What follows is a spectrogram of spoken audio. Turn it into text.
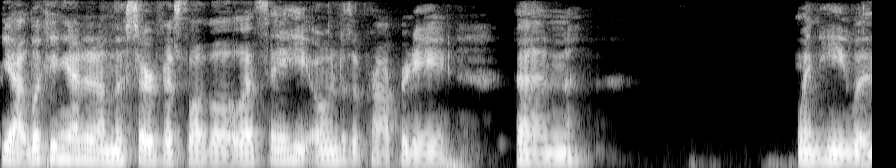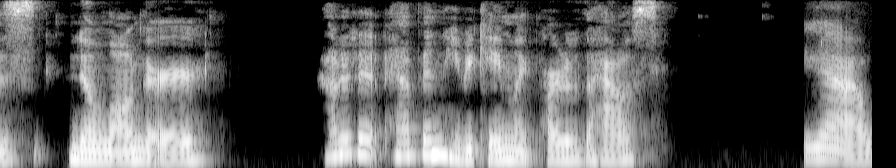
yeah, looking at it on the surface level, let's say he owned the property, then when he was no longer, how did it happen? He became like part of the house. Yeah,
